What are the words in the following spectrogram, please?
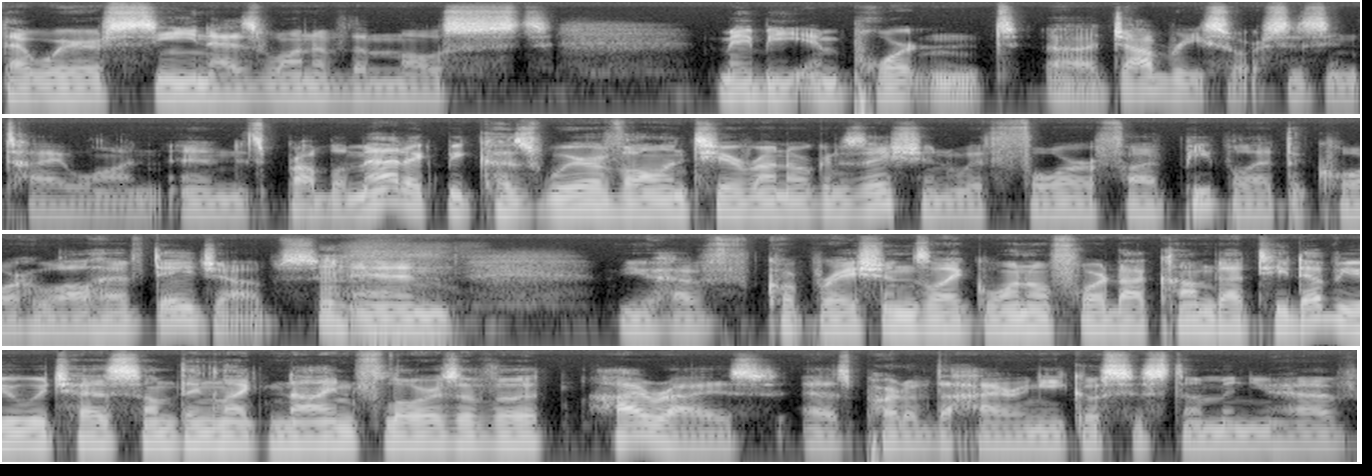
that we're seen as one of the most maybe important uh, job resources in Taiwan. And it's problematic because we're a volunteer run organization with four or five people at the core who all have day jobs. and you have corporations like 104.com.tw, which has something like nine floors of a high rise as part of the hiring ecosystem. And you have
